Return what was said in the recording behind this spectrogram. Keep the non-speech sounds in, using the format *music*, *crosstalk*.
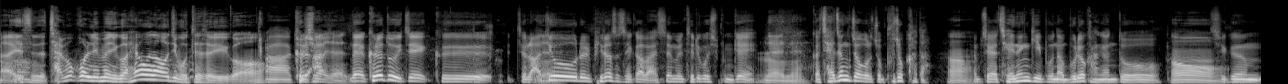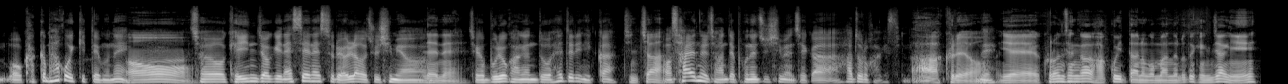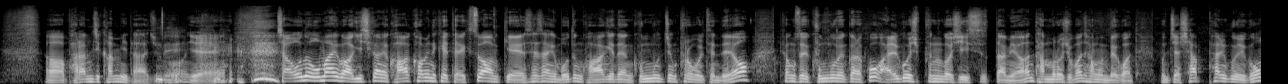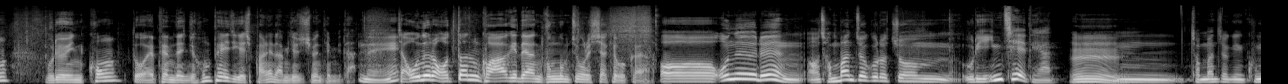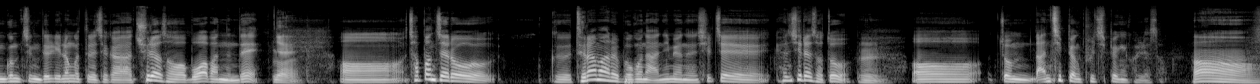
알겠습니다 잘못 걸리면 이거 헤어나오지 못해서 이거 아, 조심하셔야 돼요 네 그래도 이제 그 라디오를 네. 빌어서 제가 말씀을 드리고 싶은 게 네 네. 그러니까 재정적으로 좀 부족하다 어. 그럼 제가 재능 기부나 무료 강연도 어. 지금 뭐 가끔 하고 있기 때문에 어. 저 개인적인 SNS로 연락을 주시면 네네. 제가 무료 강연도 해드리니까 진짜 어, 사연을 저한테 보내주시면 제가 하도록 하겠습니다. 아 그래요. 네. 예 그런 생각을 갖고 있다는 것만으로도 굉장히 어, 바람직합니다. 아주 네. 예. *laughs* 자 오늘 Oh my 과학 이 시간에 과학 communicator 엑소와 함께 세상의 모든 과학에 대한 궁금증 풀어볼 텐데요. 평소에 궁금했거나 꼭 알고 싶은 것이 있었다면 단문 50원, 장문 100원, 문자 샵 #8910 무료인 콩 또 FM 댕진 홈페이지 게시판에 남겨주시면 됩니다. 네. 자 오늘은 어떤 과학에 대한 궁금증으로 시작해 볼까요? 어 오늘은 어, 전반적으로 좀 우리 인체에 대한 음. 음, 전반적인 궁금증들 이런 것들을 제가 추려서 모아봤는데 예. 어, 첫 번째로 그 드라마를 보거나 아니면은 실제 현실에서도 음. 어, 좀 난치병, 불치병에 걸려서 어.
